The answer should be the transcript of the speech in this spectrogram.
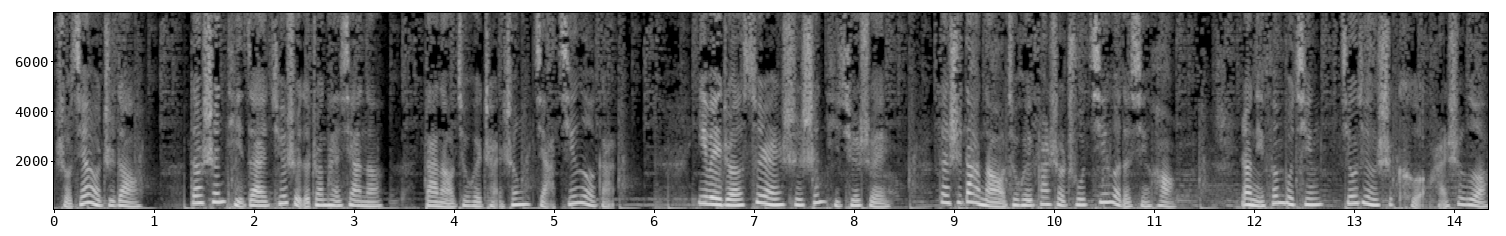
首先要知道，当身体在缺水的状态下呢，大脑就会产生假饥饿感。意味着虽然是身体缺水，但是大脑就会发射出饥饿的信号，让你分不清究竟是渴还是饿。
